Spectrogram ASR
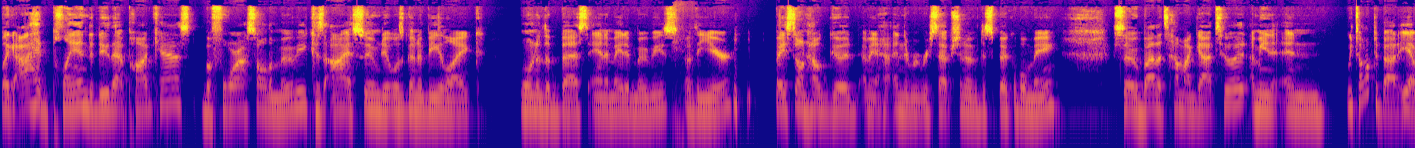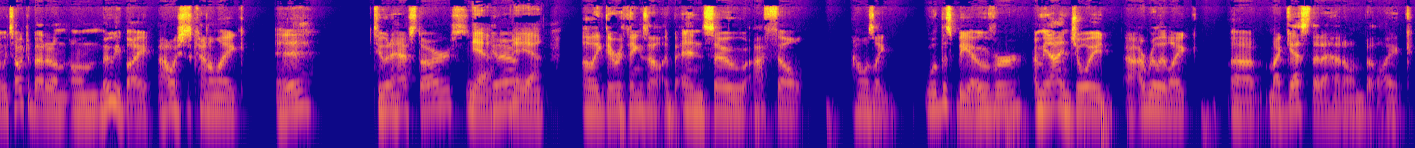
Like I had planned to do that podcast before I saw the movie because I assumed it was going to be like one of the best animated movies of the year. Based on how good, I mean, and the reception of Despicable Me. So by the time I got to it, I mean, and we talked about it. Yeah, we talked about it on, on Movie Bite. I was just kind of like, eh, two and a half stars. Yeah, you know? yeah, yeah. Uh, like there were things I, and so I felt I was like, will this be over? I mean, I enjoyed, I really like uh, my guest that I had on, but like,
